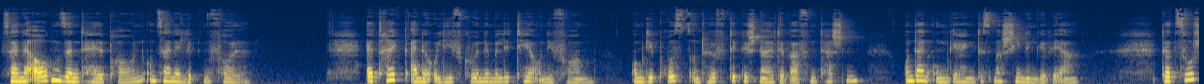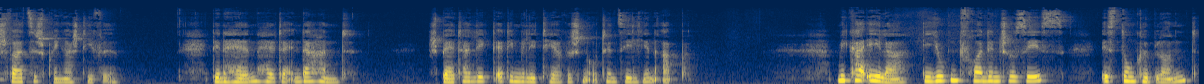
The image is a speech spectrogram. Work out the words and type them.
Seine Augen sind hellbraun und seine Lippen voll. Er trägt eine olivgrüne Militäruniform, um die Brust und Hüfte geschnallte Waffentaschen und ein umgehängtes Maschinengewehr. Dazu schwarze Springerstiefel. Den Helm hält er in der Hand. Später legt er die militärischen Utensilien ab. Michaela, die Jugendfreundin Josés, ist dunkelblond,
